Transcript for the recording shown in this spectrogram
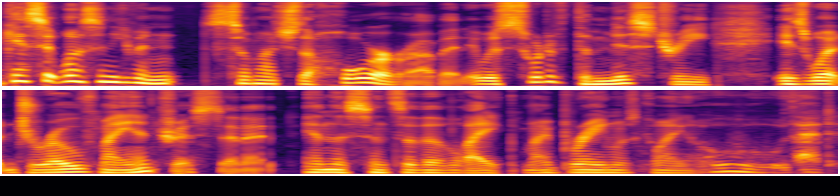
guess it wasn't even so much the horror of it. It was sort of the mystery is what drove my interest in it, in the sense of the like, my brain was going, oh, that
